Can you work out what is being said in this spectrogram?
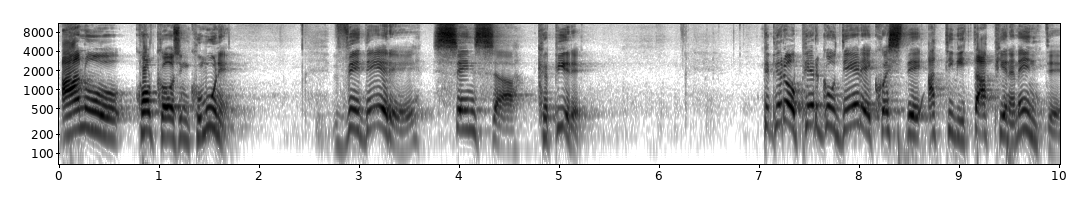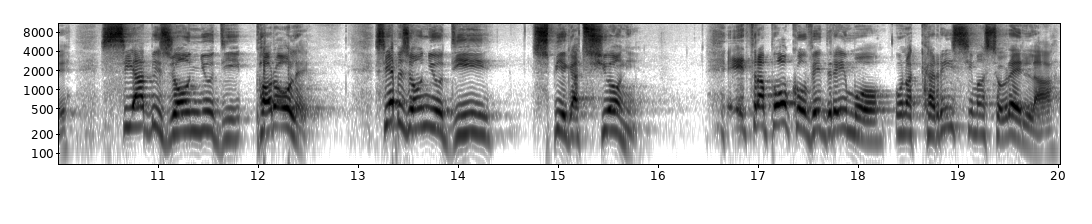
hanno qualcosa in comune. Vedere senza capire. Però per godere queste attività pienamente si ha bisogno di parole, si ha bisogno di spiegazioni. E tra poco vedremo una carissima sorella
